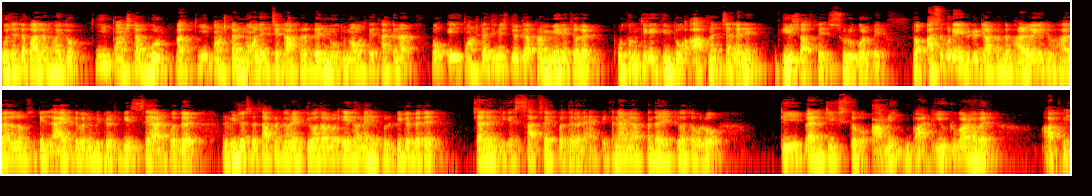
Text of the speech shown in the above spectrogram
বোঝাতে পারলাম হয়তো কি পাঁচটা ভুল বা কি পাঁচটা নলেজ যেটা আপনাদের নতুন অবস্থায় থাকে না এবং এই পাঁচটা জিনিস যদি আপনারা মেনে চলেন প্রথম থেকেই কিন্তু আপনার চ্যানেলে ভিউস আসতে শুরু করবে। তো আশা করি এই ভিডিওটি আপনাদের ভালো লেগেছে, ভালো লাগলে সেটি লাইক দেবেন, ভিডিওটিকে শেয়ার করে দেবেন। ভিডিও শেষে আপনাদের একটি কথা বলব, এই ধরনের হেল্পফুল ভিডিও পেতে চ্যানেলটিকে সাবস্ক্রাইব করে দেবেন। এখানে আমি আপনাদের একটি কথা বলব টিপ অ্যান্ড টিক্স দেবো আমি বাট ইউটিউবার হবেন আপনি।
